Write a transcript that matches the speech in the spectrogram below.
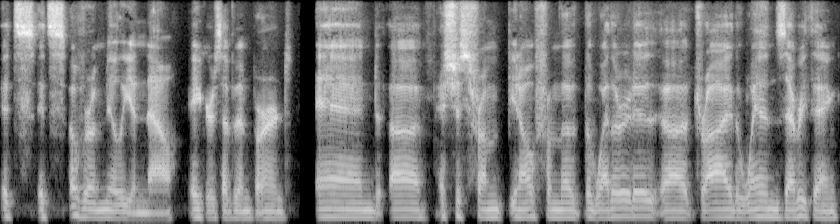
it's it's over a million now acres have been burned and uh, it's just from you know from the the weather it is uh, dry the winds everything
